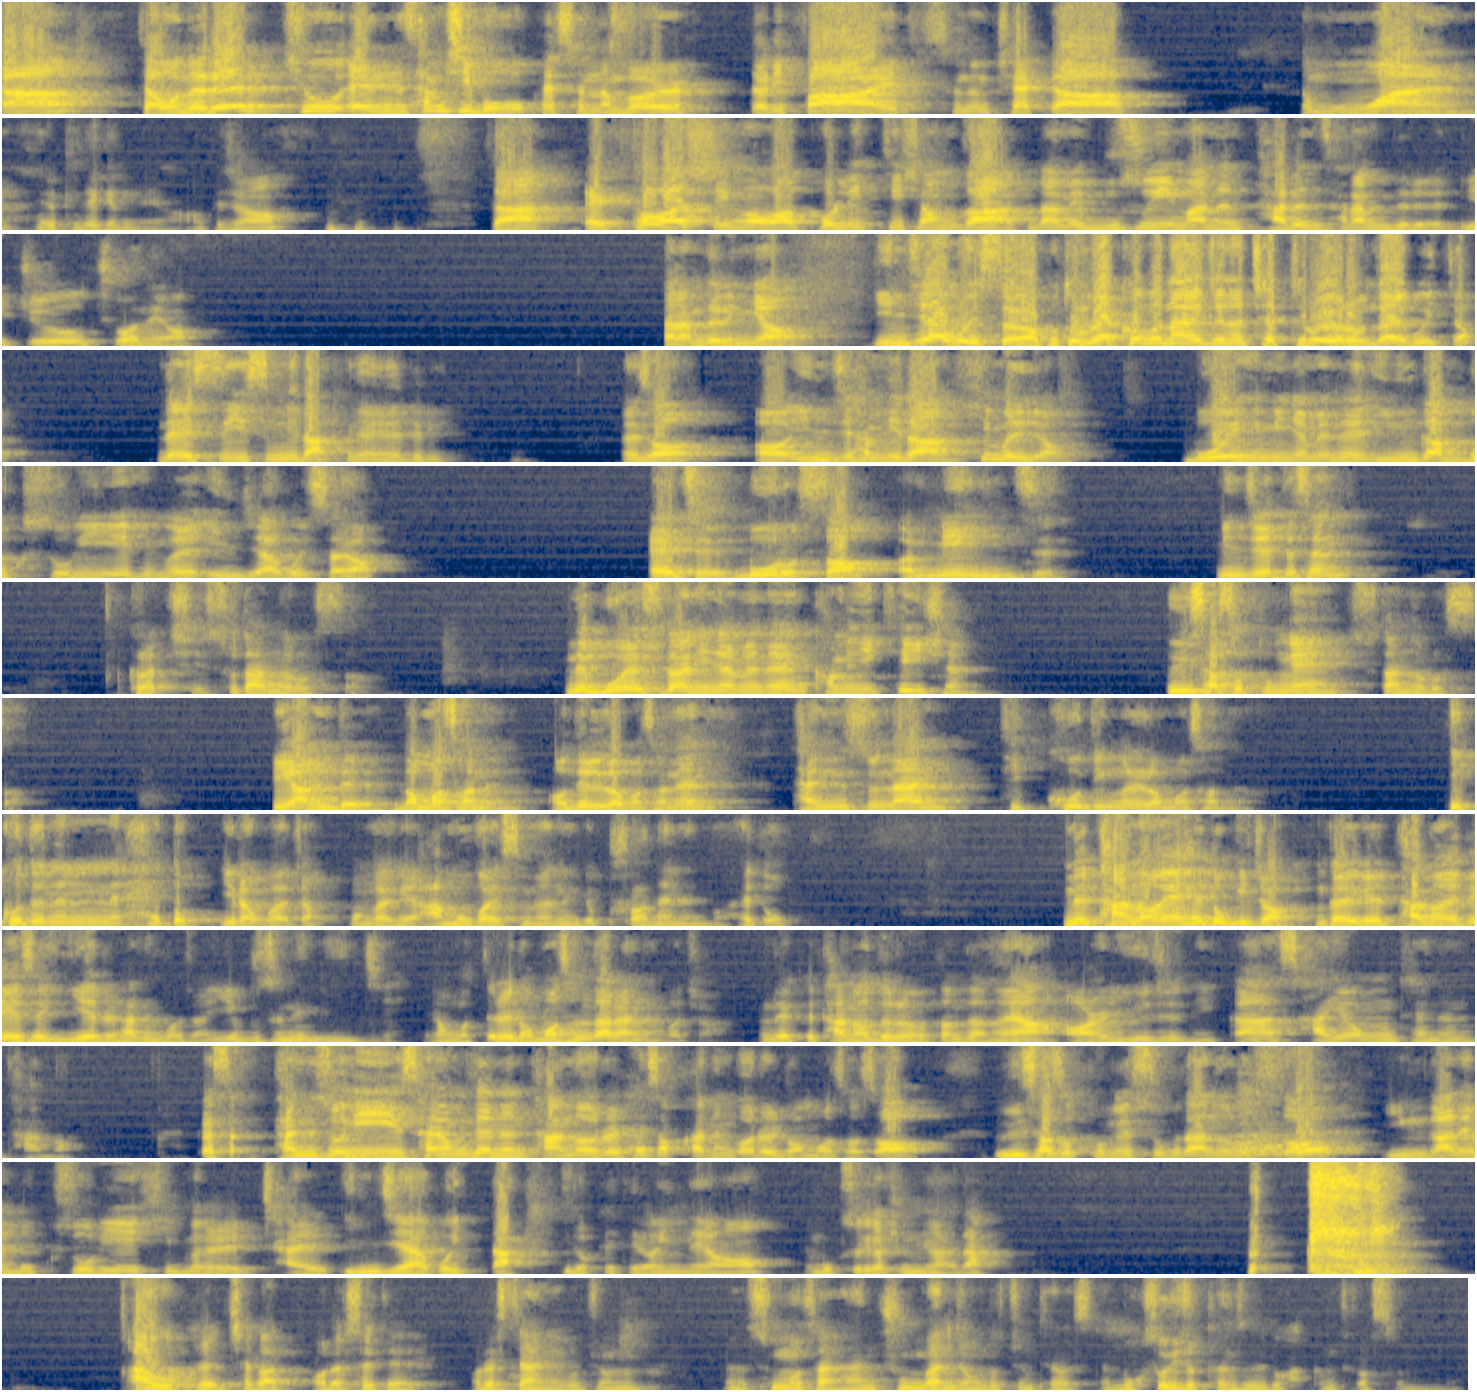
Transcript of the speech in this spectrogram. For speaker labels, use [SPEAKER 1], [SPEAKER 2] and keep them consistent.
[SPEAKER 1] 자, 자, 오늘은 QN35, question number 35, 수능 check-up, number 1. 이렇게 되겠네요. 그죠? 자, 액터와 싱어와 폴리티션과 그 다음에 무수히 많은 다른 사람들은 이게 쭉 주어내요. 사람들은요, 인지하고 있어요. 보통 recognize는 Z로 여러분도 알고 있죠? 근데 SE 씁니다. 그냥 얘들이. 그래서 어, 인지합니다. 힘을요. 뭐의 힘이냐면은 인간 목소리의 힘을 인지하고 있어요. as 뭐로서 a means means의 뜻은 그렇지 수단으로서. 근데 뭐의 수단이냐면은 communication 의사소통의 수단으로서. beyond 넘어서는 어디를 넘어서는 단순한 디코딩을 넘어서는. 디코드는 해독이라고 하죠. 뭔가 이게 암호가 있으면 이게 풀어내는 거 해독. 근데 단어의 해독이죠. 그러니까 이게 단어에 대해서 이해를 하는 거죠. 이게 무슨 의미인지 이런 것들을 넘어선다라는 거죠. 근데 그 단어들은 어떤 단어야? are used니까 사용되는 단어. 그러니까 사- 단순히 사용되는 단어를 해석하는 거를 넘어서서 의사소통의 수단으로서 인간의 목소리의 힘을 잘 인지하고 있다. 이렇게 되어 있네요. 목소리가 중요하다. 아우, 그래 제가 어렸을 때 어렸을 때 아니고 좀 어, 스무 살 한 중반 정도쯤 되었을 때 목소리 좋다는 소리도 가끔 들었었는데.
